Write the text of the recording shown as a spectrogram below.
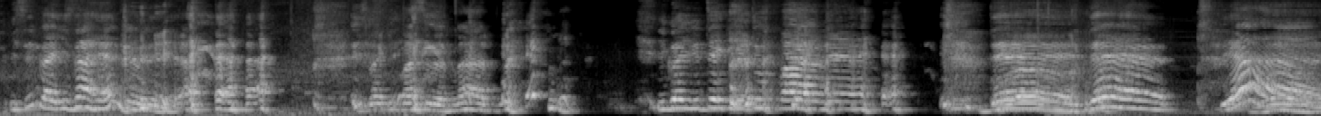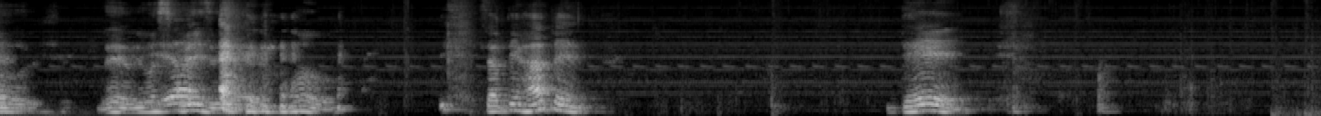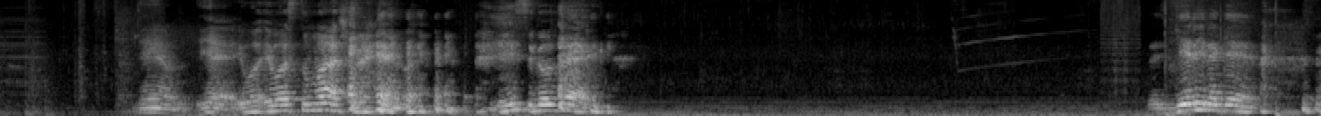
It seems like he's not handling it. It's like he busted a nut. you going you taking it too far, man. Damn, damn. Yeah. Whoa. Damn, it was Yeah. crazy. man. Whoa. Something happened. There. Damn, yeah, it was it was too much for him. he needs to go back. Let's get it again. In a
